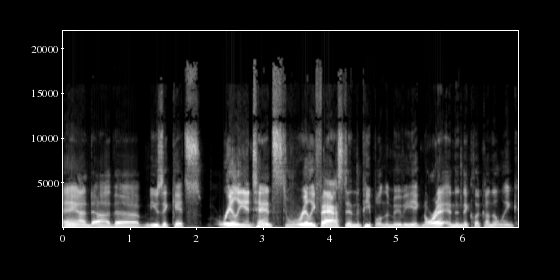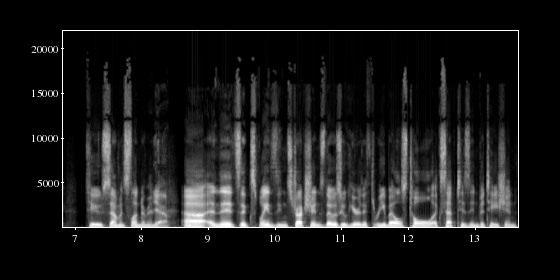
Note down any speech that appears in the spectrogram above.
and uh, the music gets really intense, really fast, and the people in the movie ignore it, and then they click on the link to summon Slenderman. yeah, Uh, and it explains the instructions. Those who hear the three bells toll accept his invitation.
